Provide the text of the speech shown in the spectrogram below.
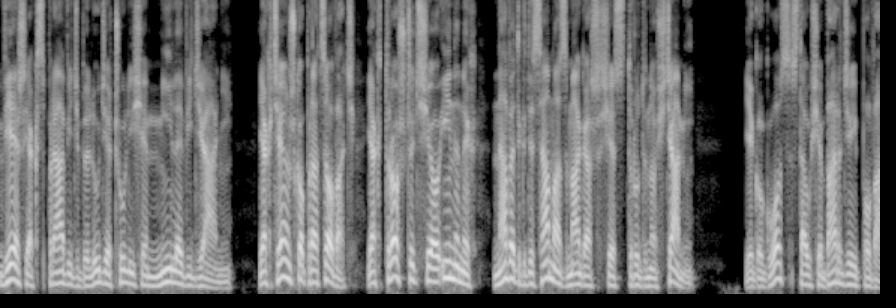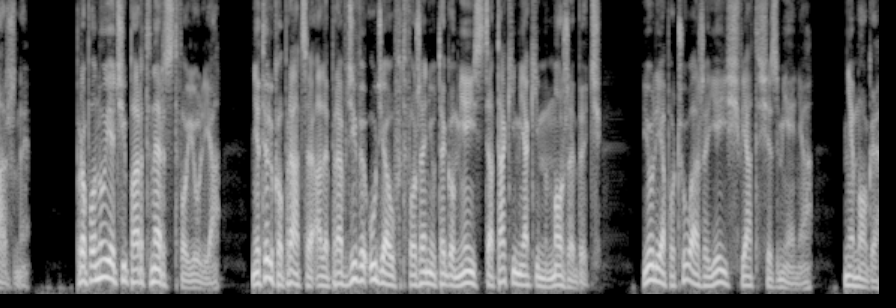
Wiesz, jak sprawić, by ludzie czuli się mile widziani, jak ciężko pracować, jak troszczyć się o innych, nawet gdy sama zmagasz się z trudnościami. Jego głos stał się bardziej poważny. Proponuję ci partnerstwo, Julia. Nie tylko pracę, ale prawdziwy udział w tworzeniu tego miejsca takim, jakim może być. Julia poczuła, że jej świat się zmienia. Nie mogę.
